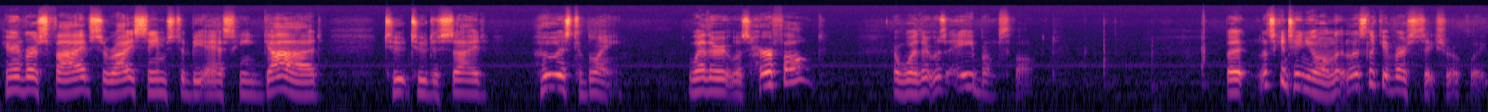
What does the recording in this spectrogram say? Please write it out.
Here in verse 5, Sarai seems to be asking God to, to decide who is to blame, whether it was her fault or whether it was Abram's fault. But let's continue on. Let's look at verse 6 real quick.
